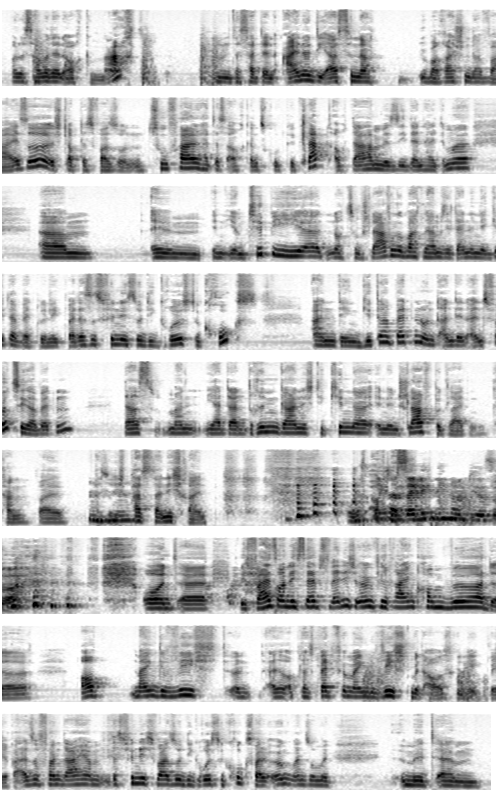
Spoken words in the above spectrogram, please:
Und das haben wir dann auch gemacht. Und Das hat dann eine, die erste Nacht überraschenderweise, ich glaube, das war so ein Zufall, hat das auch ganz gut geklappt. Auch da haben wir sie dann halt immer ähm, im, in ihrem Tippi hier noch zum Schlafen gebracht und haben sie dann in ihr Gitterbett gelegt, weil das ist, finde ich, so die größte Krux an den Gitterbetten und an den 1,40er Betten, dass man ja da drin gar nicht die Kinder in den Schlaf begleiten kann, weil, also ich Mhm. passe da nicht rein. Das auch geht das- tatsächlich nicht nur dir so. Und äh, ich weiß auch nicht, selbst wenn ich irgendwie reinkommen würde, ob mein Gewicht, also ob das Bett für mein Gewicht mit ausgelegt wäre. Also von daher, das finde ich war so die größte Krux, weil irgendwann so mit, mit ähm,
